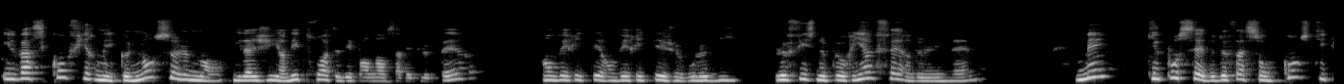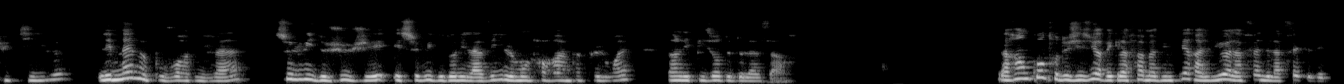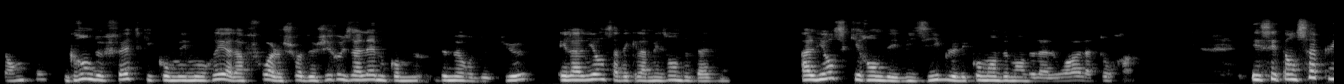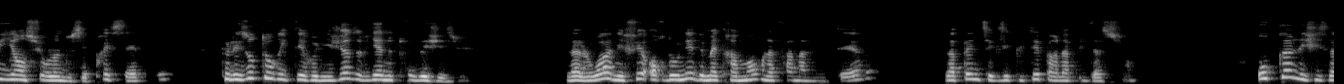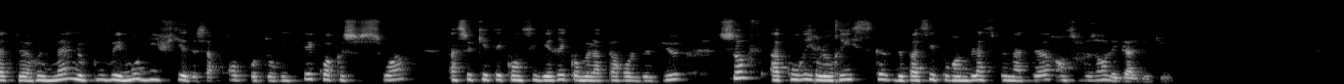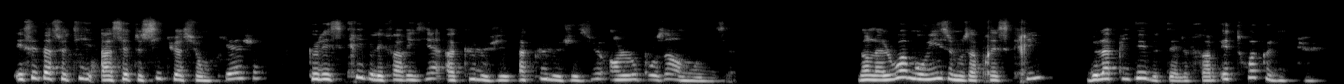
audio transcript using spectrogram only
Il va confirmer que non seulement il agit en étroite dépendance avec le Père, en vérité, en vérité, je vous le dis, le Fils ne peut rien faire de lui-même, mais qu'il possède de façon constitutive les mêmes pouvoirs divins, celui de juger et celui de donner la vie, le montrera un peu plus loin dans l'épisode de Lazare. La rencontre de Jésus avec la femme adultère a lieu à la fin de la fête des tentes, grande fête qui commémorait à la fois le choix de Jérusalem comme demeure de Dieu et l'alliance avec la maison de David alliance qui rendait visibles les commandements de la loi, la Torah. Et c'est en s'appuyant sur l'un de ces préceptes que les autorités religieuses viennent trouver Jésus. La loi, en effet, ordonnait de mettre à mort la femme adultère. La peine s'exécutait par lapidation. Aucun législateur humain ne pouvait modifier de sa propre autorité quoi que ce soit à ce qui était considéré comme la parole de Dieu sauf à courir le risque de passer pour un blasphémateur en se faisant l'égal de Dieu. Et c'est à, cette situation piège que les scribes et les pharisiens acculent, Jésus en l'opposant à Moïse. Dans la loi, Moïse nous a prescrit de lapider de telles femmes. Et toi, que dis-tu?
